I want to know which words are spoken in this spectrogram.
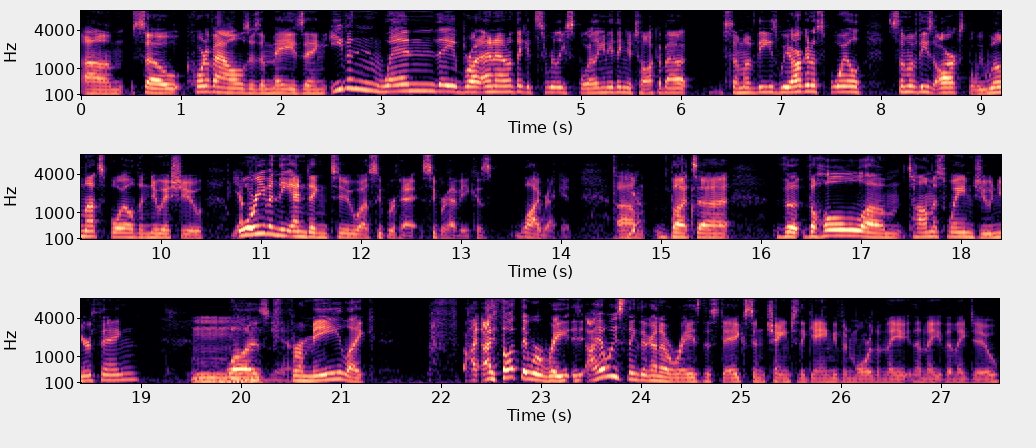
Um, so Court of Owls is amazing. Even when they brought, and I don't think it's really spoiling anything to talk about some of these. We are going to spoil some of these arcs, but we will not spoil the new issue yep. or even the ending to uh, Super he- Super Heavy because why wreck it? Um, yep. But uh, the the whole um, Thomas Wayne Jr. thing mm, was yeah. for me like I, I thought they were ra- I always think they're gonna raise the stakes and change the game even more than they than they than they do.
